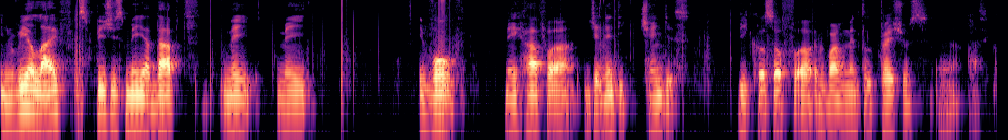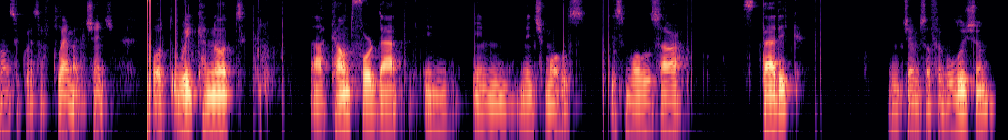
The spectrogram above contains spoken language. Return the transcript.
In real life, species may adapt, may may evolve, may have uh, genetic changes because of uh, environmental pressures uh, as a consequence of climate change. But we cannot account for that in in niche models. These models are static in terms of evolution.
